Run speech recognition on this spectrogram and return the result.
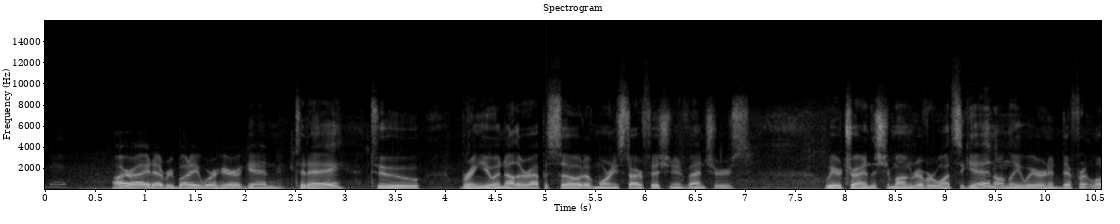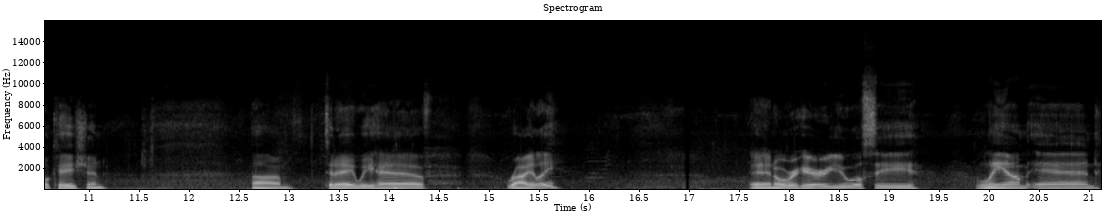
It is. All right, everybody, we're here again today to bring you another episode of Morningstar Fishing Adventures. We are trying the Chemung River once again, only we're in a different location. Um, today we have Riley, and over here you will see Liam and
